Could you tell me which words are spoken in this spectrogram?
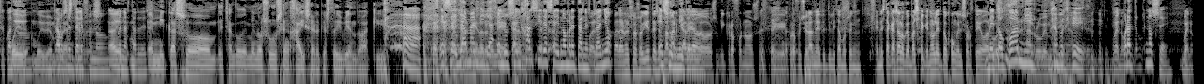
que cuando muy, muy bien, entramos en teléfono. buenas tardes. En mi caso, echando de menos un Sennheiser que estoy viendo aquí. ese llama envidia. El Sennheiser, ese nombre tan extraño. Para nuestros oyentes es, la marca de los micrófonos que profesionalmente utilizamos en, en, esta casa. Lo que pasa es que no le tocó en el sorteo a Me Rubén, tocó a mí. A Rubén porque, bueno, no sé. Bueno,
